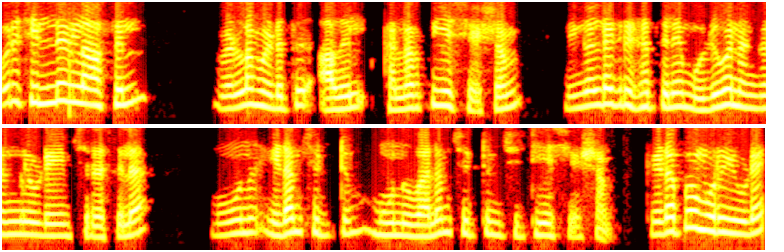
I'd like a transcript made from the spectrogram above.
ഒരു ചില്ല ഗ്ലാസ്സിൽ വെള്ളമെടുത്ത് അതിൽ കലർത്തിയ ശേഷം നിങ്ങളുടെ ഗൃഹത്തിലെ മുഴുവൻ അംഗങ്ങളുടെയും ശിരസിൽ മൂന്ന് ഇടം ചുറ്റും മൂന്ന് വലം ചുറ്റും ചുറ്റിയ ശേഷം കിടപ്പുമുറിയുടെ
